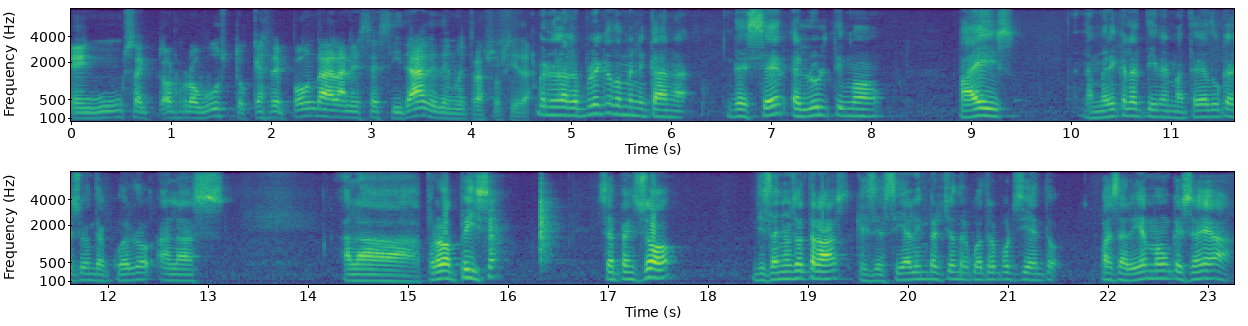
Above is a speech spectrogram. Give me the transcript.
en un sector robusto que responda a las necesidades de nuestra sociedad. Bueno, la República Dominicana, de ser el último país de América Latina en materia de educación, de acuerdo a las a la prueba PISA, se pensó 10 años atrás que se hacía la inversión del 4%, pasaríamos aunque sea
